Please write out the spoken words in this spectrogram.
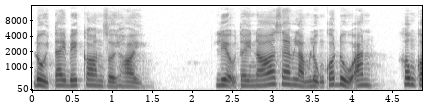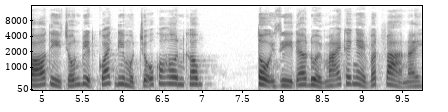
đổi tay bế con rồi hỏi. Liệu thầy nó xem làm lụng có đủ ăn, không có thì trốn biệt quách đi một chỗ có hơn không? Tội gì đeo đuổi mãi cái nghề vất vả này?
